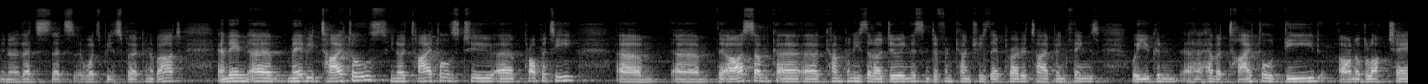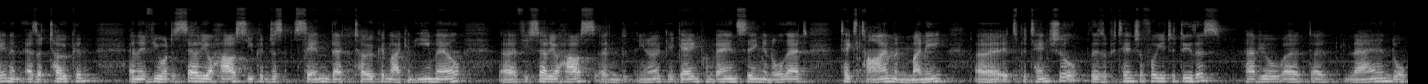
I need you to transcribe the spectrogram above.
you know that's that's what's been spoken about. And then uh, maybe titles, you know, titles to uh, property. Um, um, there are some uh, uh, companies that are doing this in different countries. They're prototyping things where you can uh, have a title deed on a blockchain and as a token. And if you want to sell your house, you can just send that token like an email. Uh, if you sell your house, and you know, again, conveyancing and all that takes time and money. Uh, it's potential. There's a potential for you to do this. Have your uh, land or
